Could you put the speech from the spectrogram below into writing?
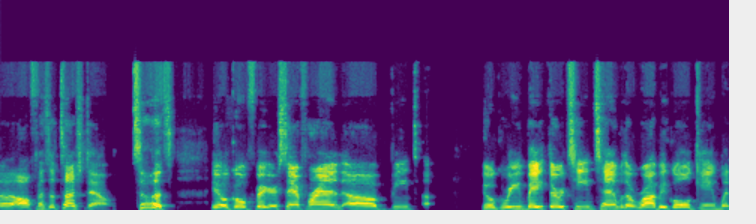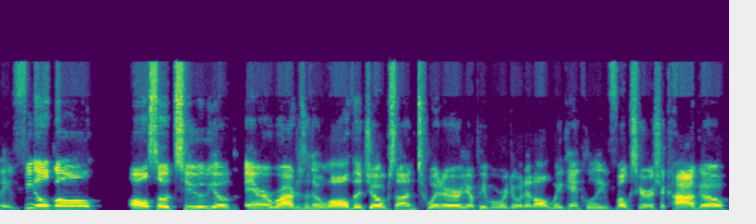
uh, offensive touchdown. So let's you know go figure. San Fran uh beat you know Green Bay 13-10 with a Robbie Gould game winning field goal. Also, too, you know, Aaron Rodgers, I know all the jokes on Twitter, you know, people were doing it all weekend, including folks here in Chicago.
